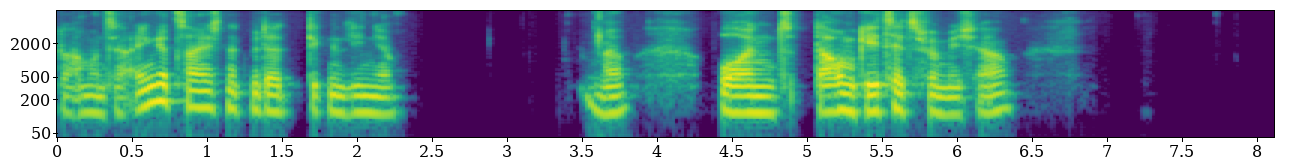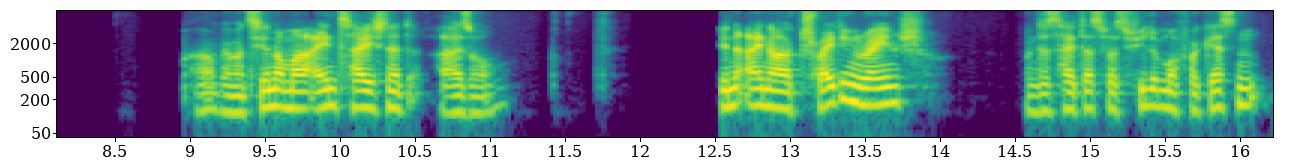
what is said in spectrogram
Da haben wir uns ja eingezeichnet mit der dicken Linie. Ja. Und darum geht es jetzt für mich. Ja. ja wenn man es hier nochmal einzeichnet, also in einer Trading Range, und das ist halt das, was viele immer vergessen,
